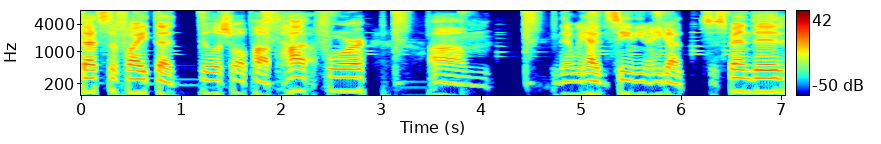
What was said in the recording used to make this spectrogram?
that's the fight that Dillashaw popped hot for. Um, then we had seen, you know, he got suspended.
